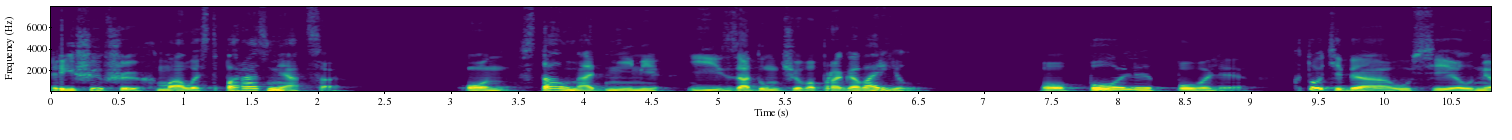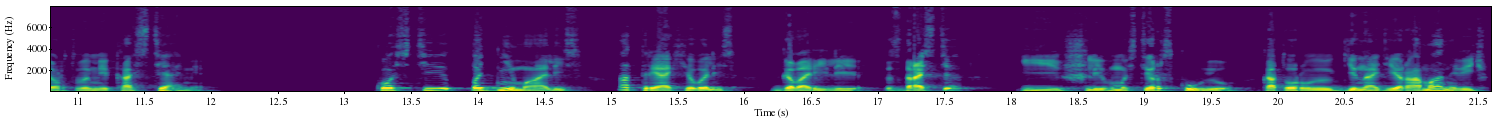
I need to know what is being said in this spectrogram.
решивших малость поразмяться. Он встал над ними и задумчиво проговорил. «О поле, поле, кто тебя усеял мертвыми костями?» Кости поднимались, отряхивались, говорили «Здрасте!» И шли в мастерскую, которую Геннадий Романович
